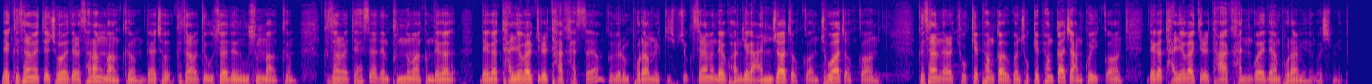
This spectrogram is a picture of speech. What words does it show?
내가 그 사람한테 줘야 될 사랑만큼, 내가 저, 그 사람한테 웃어야 되는 웃음만큼, 그 사람한테 했어야 되는 분노만큼 내가 내가 달려갈 길을 다 갔어요? 그럼 여러분 보람을 느끼십시오. 그 사람은 내가 관계가 안 좋아졌건 좋아졌건, 그 사람이 나를 좋게 평가하건 좋게 평가하지 않고 있건, 내가 달려갈 길을 다 간 거에 대한 보람이 있는 것입니다.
